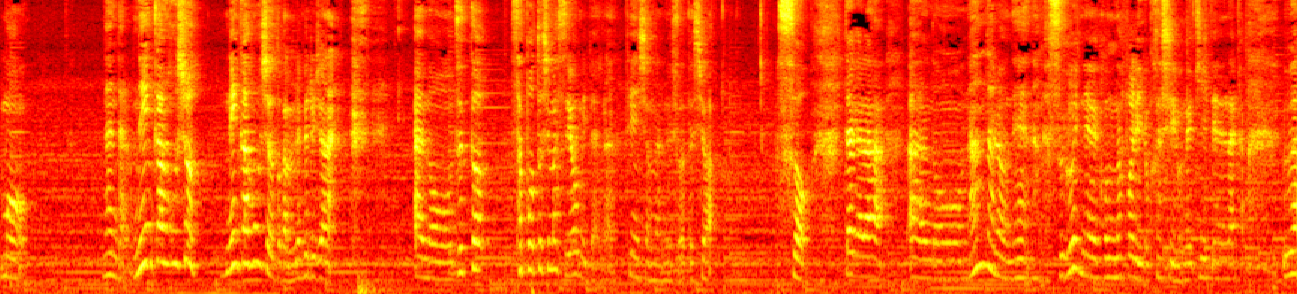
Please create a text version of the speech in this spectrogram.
もうなんだろう年間保証年間保証とかのレベルじゃない。あのずっとサポートしますよみたいなテンションなんです私は。そう。だからあのなんだろうね。なんかすごいねこのナポリの歌詞をね聞いてねなんかうわ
